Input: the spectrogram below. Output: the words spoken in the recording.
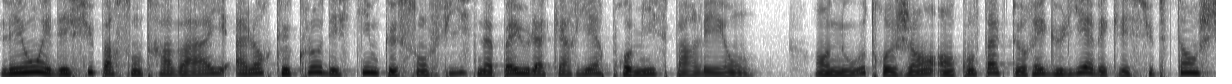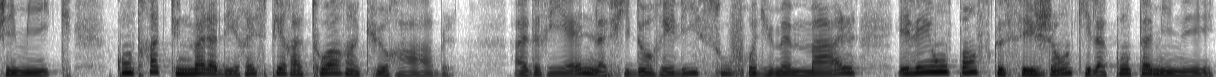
Léon est déçu par son travail alors que Claude estime que son fils n'a pas eu la carrière promise par Léon. En outre, Jean, en contact régulier avec les substances chimiques, contracte une maladie respiratoire incurable. Adrienne, la fille d'Aurélie, souffre du même mal et Léon pense que c'est Jean qui l'a contaminée.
